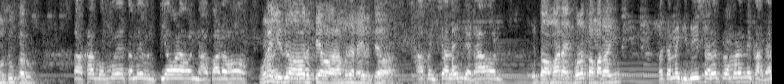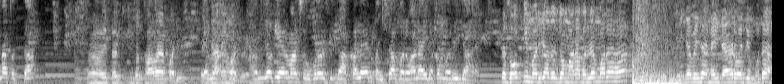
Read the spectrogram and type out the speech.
હું શું કરું? આખા ગમો તમે રૂપિયા વાળા હો ના પાડો હો. કોને કીધું આ રૂપિયા વાળા અમે તો નહીં રૂપિયા વાળા આ પૈસા લઈને બેઠા હો એ તો અમારા અહીં થોડા તમારા અહીં. પણ તમે કીધું શરત પ્રમાણે મેં ખાધા ના પત્તા. સમજો કે યાર મારો છોકરો દાખલ હે ને પૈસા ભરવાના રકમ મરી જાય. તો શોખની મરી જાતો જો મારા બદલે મરે હા? પૈસા પૈસા નહીં જાહેર હોય તો પૂછા.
